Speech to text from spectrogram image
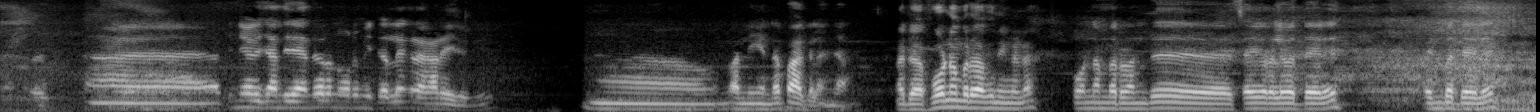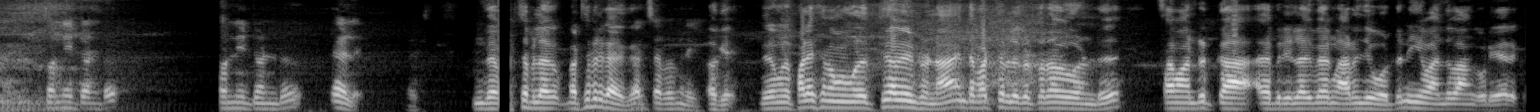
சின்னவேலி சந்தையிலேருந்து ஒரு நூறு மீட்டர்ல எங்களை கடை இருக்கு அஹ், வந்தீங்கன்னா பார்க்கலாம் ஃபோன் நம்பர் சொன்னீங்கண்ணா ஃபோன் நம்பர் வந்து சைபர் எழுபத்தேழு எண்பத்தேழு தொண்ணூற்றொண்டு தொண்ணூற்றொண்டு ஏழு. இந்த வாட்ஸ்அப்ல வாட்ஸ்அப் இருக்காது வாட்ஸ்அப்பும் இருக்கு. ஓகே இது உங்களுக்கு பழைய சாமான் உங்களுக்கு தேவைன்னு சொன்னா இந்த வாட்ஸ்அப்ல இருக்கிற தொடர்பு கொண்டு சாமான் இருக்கா அதை பற்றி எல்லா விவரங்களும் அறிஞ்சு போட்டு நீங்க வந்து வாங்கக்கூடிய இருக்கு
